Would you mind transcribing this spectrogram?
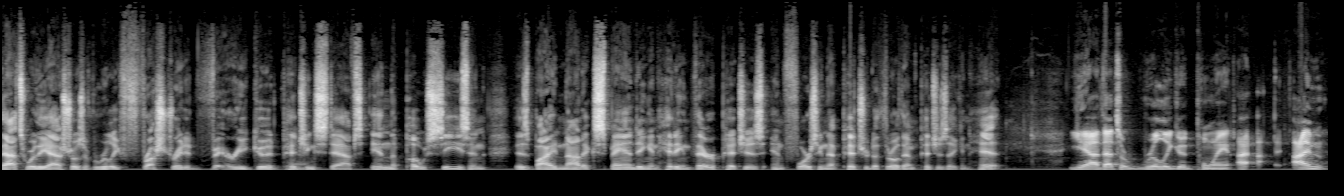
that's where the Astros have really frustrated very good pitching staffs in the postseason is by not expanding and hitting their pitches and forcing that pitcher to throw them pitches they can hit. Yeah, that's a really good point. I, I, I'm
